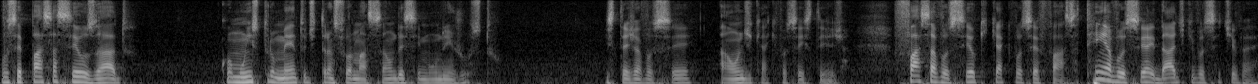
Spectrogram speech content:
você passa a ser usado como um instrumento de transformação desse mundo injusto. Esteja você aonde quer que você esteja. Faça você o que quer que você faça. Tenha você a idade que você tiver.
